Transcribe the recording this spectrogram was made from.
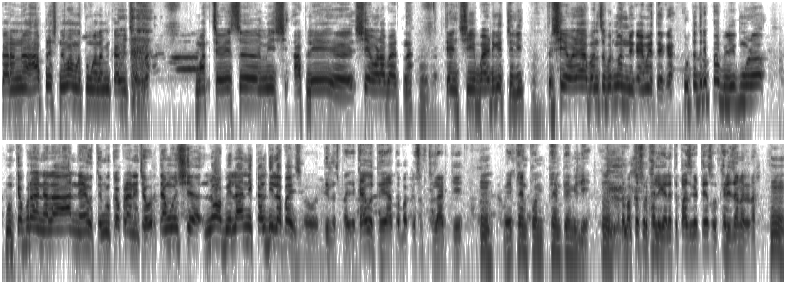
कारण हा प्रश्न मामा तुम्हाला मी काय विचारला? मागच्या वेळेस अं, मी शे- आपले अं, शेवाळा आहेत ना त्यांची बाईट घेतलेली. तर शेवाळ्या आबांचं पण म्हणणं काय माहितीये का? कुठंतरी पब्लिक मुळे मुख्य प्राण्याला अन्याय होतोय मुख्य प्राण्याच्यावर. त्यामुळे लॉबीला निकाल दिला पाहिजे. हो दिलंच पाहिजे. काय होतंय आता बक्कासूरची लाडकी हम्म, म्हणजे फॅन फॅन फॅमिली आहे. आता बक्कासूर खाली गेला तर पाच गट त्यासोबत खाली जाणार आहे ना? हम्म,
